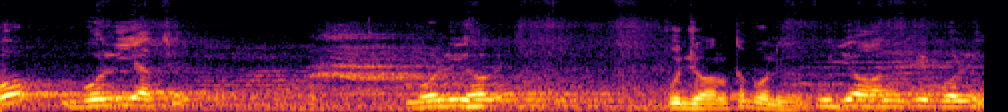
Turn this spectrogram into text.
ভোগ বলি আছে। বলি হবে। পুজো অন্ত বলি। পুজো অন্তে বলি।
